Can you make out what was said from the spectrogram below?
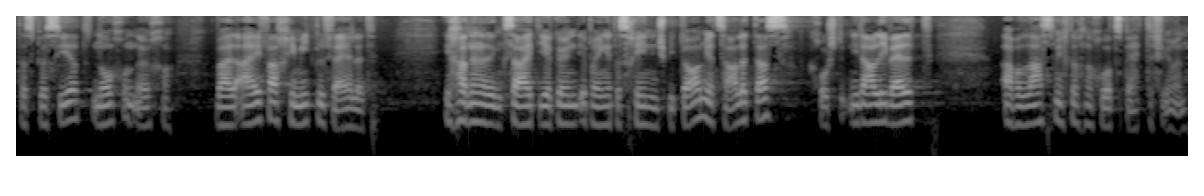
Das passiert noch und nöcher, weil einfache Mittel fehlen. Ich habe ihnen gesagt, ihr, geht, ihr bringt das Kind ins Spital, wir zahlen das, kostet nicht alle Welt, aber lasst mich doch noch kurz beten führen.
